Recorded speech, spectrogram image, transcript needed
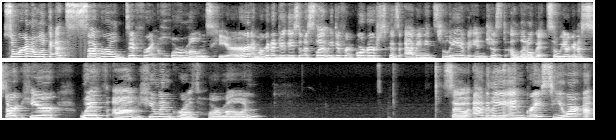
So we're going to look at several different hormones here, and we're going to do these in a slightly different order because Abby needs to leave in just a little bit. So we are going to start here with um, human growth hormone. So Abby Lee and Grace, you are up.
